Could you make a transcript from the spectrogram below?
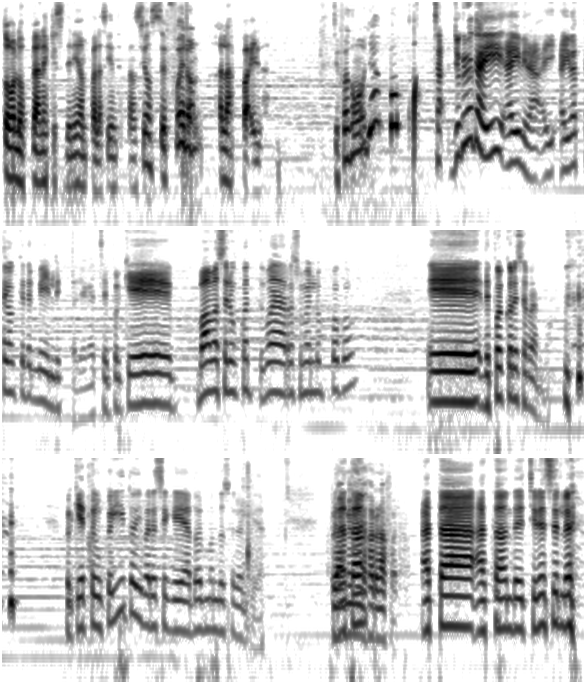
Todos los planes que se tenían para la siguiente expansión se fueron a las pailas. Y fue como, ya, pum, O sea, yo creo que ahí, ahí mira, ahí, ahí basta con que termine la historia, ¿cachai? Porque vamos a hacer un cuento, voy a resumirlo un poco. Eh, después con ese cerrarnos. Porque este es un jueguito y parece que a todo el mundo se le olvida. Pero a mí me hasta, dejaron afuera. hasta, hasta donde Chilense le...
